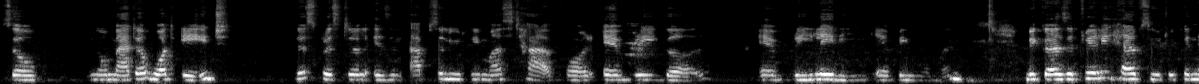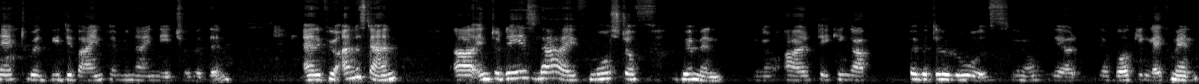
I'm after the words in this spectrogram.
So, no matter what age, this crystal is an absolutely must have for every girl, every lady, every woman, because it really helps you to connect with the divine feminine nature within. And if you understand, uh, in today's life, most of women, you know, are taking up pivotal roles. You know, they are they're working like men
